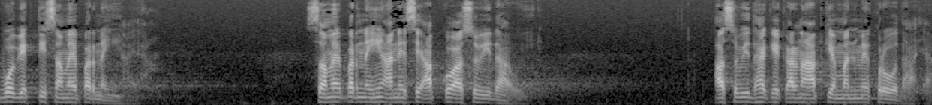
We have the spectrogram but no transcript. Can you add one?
वो व्यक्ति समय पर नहीं आया। समय पर नहीं आने से आपको असुविधा हुई। असुविधा के कारण आपके मन में क्रोध आया।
